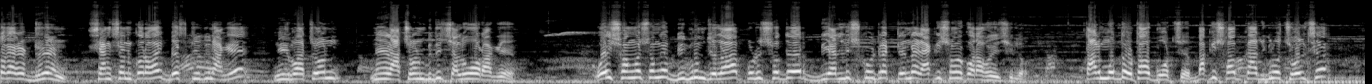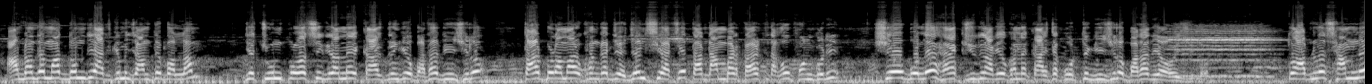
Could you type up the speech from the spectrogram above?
টাকা একটা ড্রেন স্যাংশন করা হয়। বেশ কিছুদিন আগে নির্বাচনের আচরণবিধি চালু হওয়ার আগে। ওই সঙ্গে সঙ্গে বীরভূম জেলা পরিষদের বিয়াল্লিশ কোটি টাকার টেন্ডার একই সঙ্গে করা হয়েছিল। তার মধ্যে ওটাও পড়ছে। বাকি সব কাজগুলো চলছে। আপনাদের মাধ্যম দিয়ে আজকে আমি জানতে পারলাম যে চুনপলাশি গ্রামে কাজ নিয়ে বাধা দিয়েছিল। তারপর আমার ওখানকার যে এজেন্সি আছে, তার নাম্বার কারেক্ট তাকেও ফোন করি। সেও বলে হ্যাঁ কিছুদিন আগে ওখানে কাজটা করতে গিয়েছিল, বাধা দেওয়া হয়েছিল। তো আপনাদের সামনে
